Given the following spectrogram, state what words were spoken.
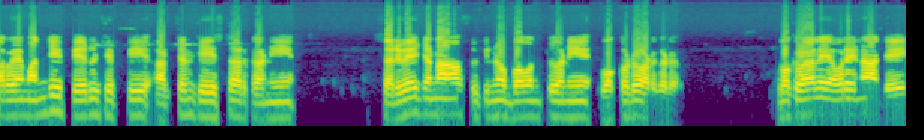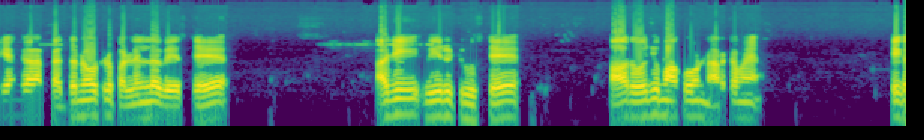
అరవై మంది పేర్లు చెప్పి అర్చన చేయిస్తారు కానీ సర్వే జన సుఖినో భవంతు అని ఒక్కడు అడగడు. ఒకవేళ ఎవరైనా ధైర్యంగా పెద్ద నోట్లు పళ్ళెంలో వేస్తే అది వీరు చూస్తే ఆ రోజు మాకు నరకమే. ఇక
